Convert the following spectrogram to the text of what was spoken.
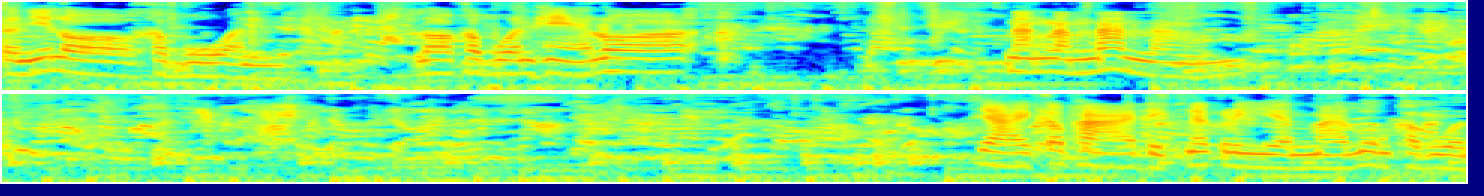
ตอนนี้รอขบวน รอขบวนแห่รอนางลำด้านหลัง ยายก็พาเด็กนักเรียนมาร่วมขบวน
